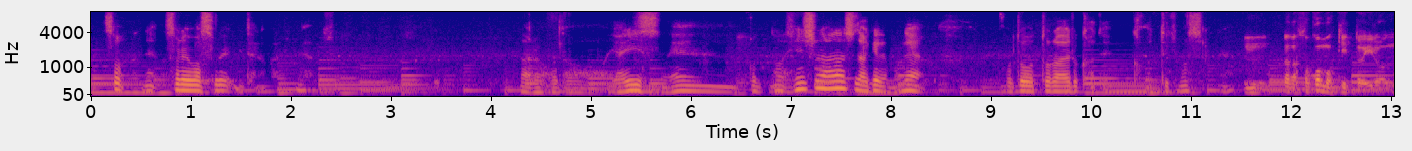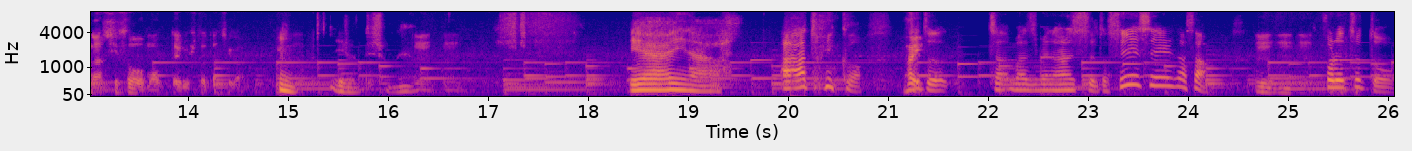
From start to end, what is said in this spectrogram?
うん。そうだね。それはそれみたいな感じね。なるほど。いや、いいっすね。こ品種の話だけでもね、どう捉えるかで変わってきますよね。うん。だからそこもきっといろんな思想を持ってる人たちが。うんいるんでしょうね。うんうん。いやー、いいな。あ、あと一個。はい。ちょっと、ちゃ真面目な話すると、生成がさ、うんうんうん。これちょっと、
